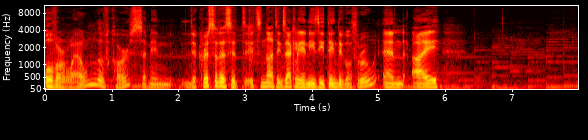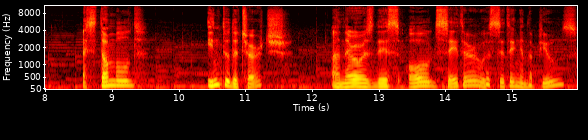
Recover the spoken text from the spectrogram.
overwhelmed, of course. I mean, the chrysalis, it, it's not exactly an easy thing to go through, and I I stumbled into the church, and there was this old satyr who was sitting in the pews,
